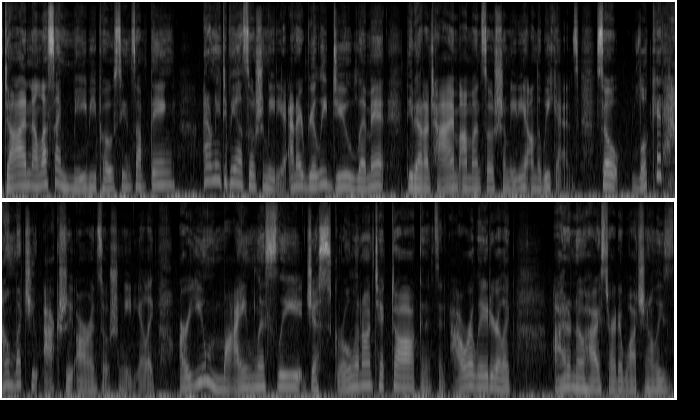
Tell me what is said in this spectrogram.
done unless I'm maybe posting something. I don't need to be on social media. And I really do limit the amount of time I'm on social media on the weekends. So look at how much you actually are on social media. Like, are you mindlessly just scrolling on TikTok and it's an hour later, like, I don't know how I started watching all these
